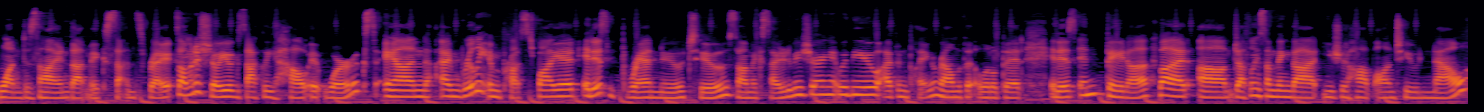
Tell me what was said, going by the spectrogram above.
one design that makes sense, right? So I'm gonna show you exactly how it works and I'm really impressed by it. It is brand new too, so I'm excited to be sharing it with you. I've been playing around with it a little bit. It is in beta, but um, definitely something that you should hop onto now.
